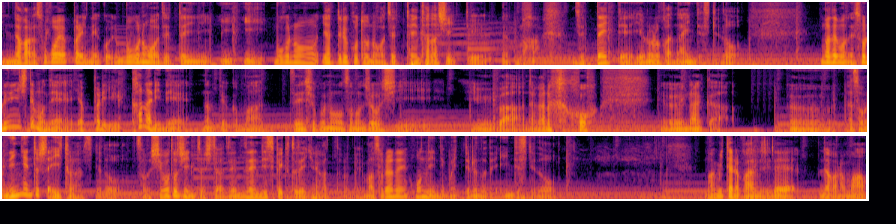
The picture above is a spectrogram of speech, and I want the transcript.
だからそこはやっぱりね、これ僕の方が絶対にいい、いい、僕のやってることの方が絶対に正しいっていう、なんかまあ、絶対って世の中はないんですけど、まあでもね、それにしてもね、やっぱりかなりね、なんていうかまあ、前職のその上司は、なかなかこう、うん、なんか、うん、その人間としてはいい人なんですけど、その仕事人としては全然リスペクトできなかったので、まあそれはね、本人にも言ってるのでいいんですけど、まあみたいな感じで、だからまあ、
